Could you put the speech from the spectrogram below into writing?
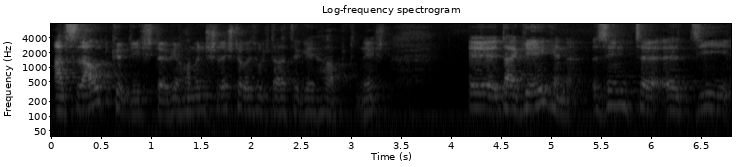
als Lautgedichte, wir haben schlechte Resultate gehabt, nicht? dagegen sind die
